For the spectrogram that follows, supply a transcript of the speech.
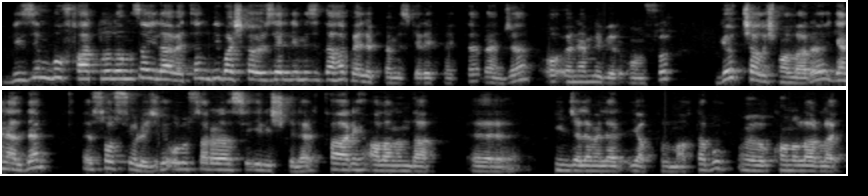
bizim bu farklılığımıza ilaveten bir başka özelliğimizi daha belirtmemiz gerekmekte bence. O önemli bir unsur. Göç çalışmaları genelde e, sosyoloji, uluslararası ilişkiler, tarih alanında e, incelemeler yapılmakta. Bu e, konularla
